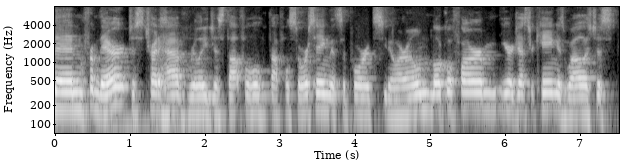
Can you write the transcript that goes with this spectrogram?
then from there, just try to have really just thoughtful thoughtful sourcing that supports you know our own local farm here at Jester King, as well as just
